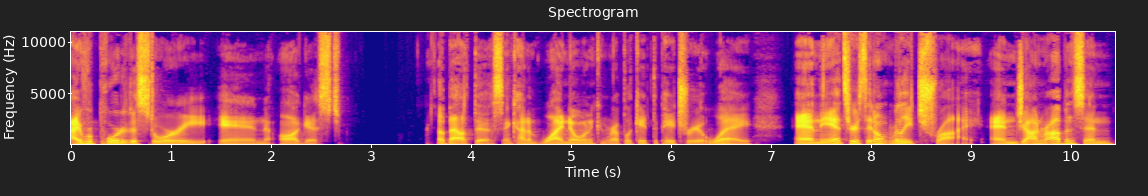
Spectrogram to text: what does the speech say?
I reported a story in August about this and kind of why no one can replicate the Patriot way. And the answer is they don't really try. And Jon Robinson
